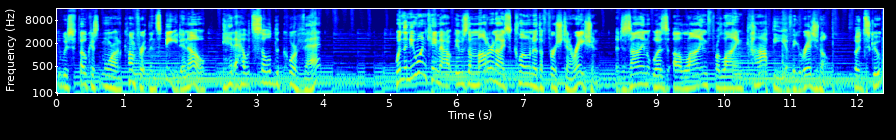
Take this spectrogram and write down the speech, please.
It was focused more on comfort than speed, and oh, it outsold the Corvette? When the new one came out, it was a modernized clone of the first generation. The design was a line for line copy of the original. Hood scoop?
